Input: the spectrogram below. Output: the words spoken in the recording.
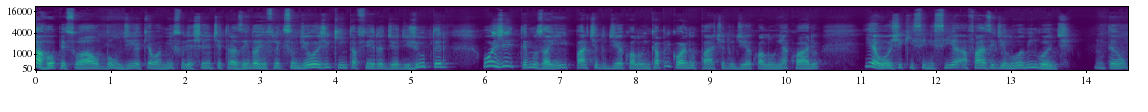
Arro pessoal, bom dia, aqui é o Amir Suryashanti trazendo a reflexão de hoje, quinta-feira, dia de Júpiter. Hoje temos aí parte do dia com a Lua em Capricórnio, parte do dia com a Lua em Aquário, e é hoje que se inicia a fase de Lua minguante. Então,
